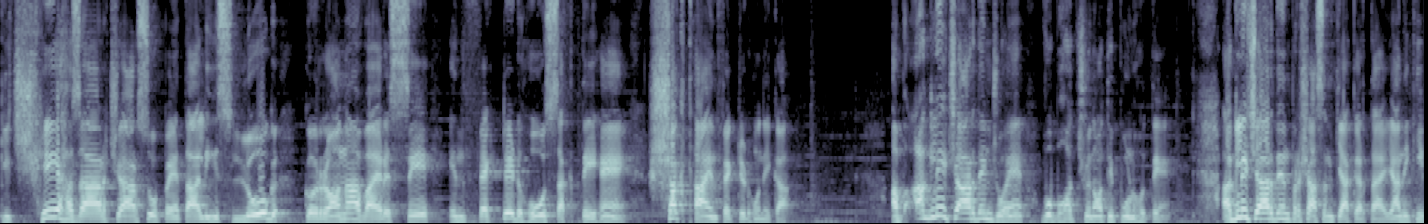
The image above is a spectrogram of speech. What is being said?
कि 6,445 लोग कोरोना वायरस से इंफेक्टेड हो सकते हैं। शक था इंफेक्टेड होने का। अब अगले चार दिन जो हैं वो बहुत चुनौतीपूर्ण होते हैं। अगले चार दिन प्रशासन क्या करता है? यानी कि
